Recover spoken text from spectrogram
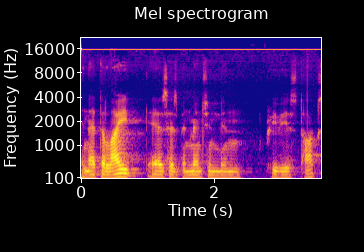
And that delight, as has been mentioned in previous talks,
